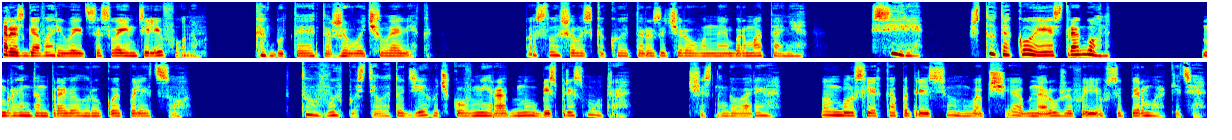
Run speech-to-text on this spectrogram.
разговаривает со своим телефоном, как будто это живой человек. Послышалось какое-то разочарованное бормотание. Сири, что такое эстрагон? Брэндон провел рукой по лицу. Кто выпустил эту девочку в мир одну без присмотра? Честно говоря, он был слегка потрясен, вообще обнаружив ее в супермаркете.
